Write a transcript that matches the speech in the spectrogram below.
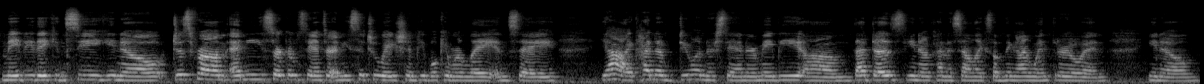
maybe they can see, you know, just from any circumstance or any situation people can relate and say, yeah, I kind of do understand or maybe um, that does, you know, kind of sound like something I went through and, you know,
